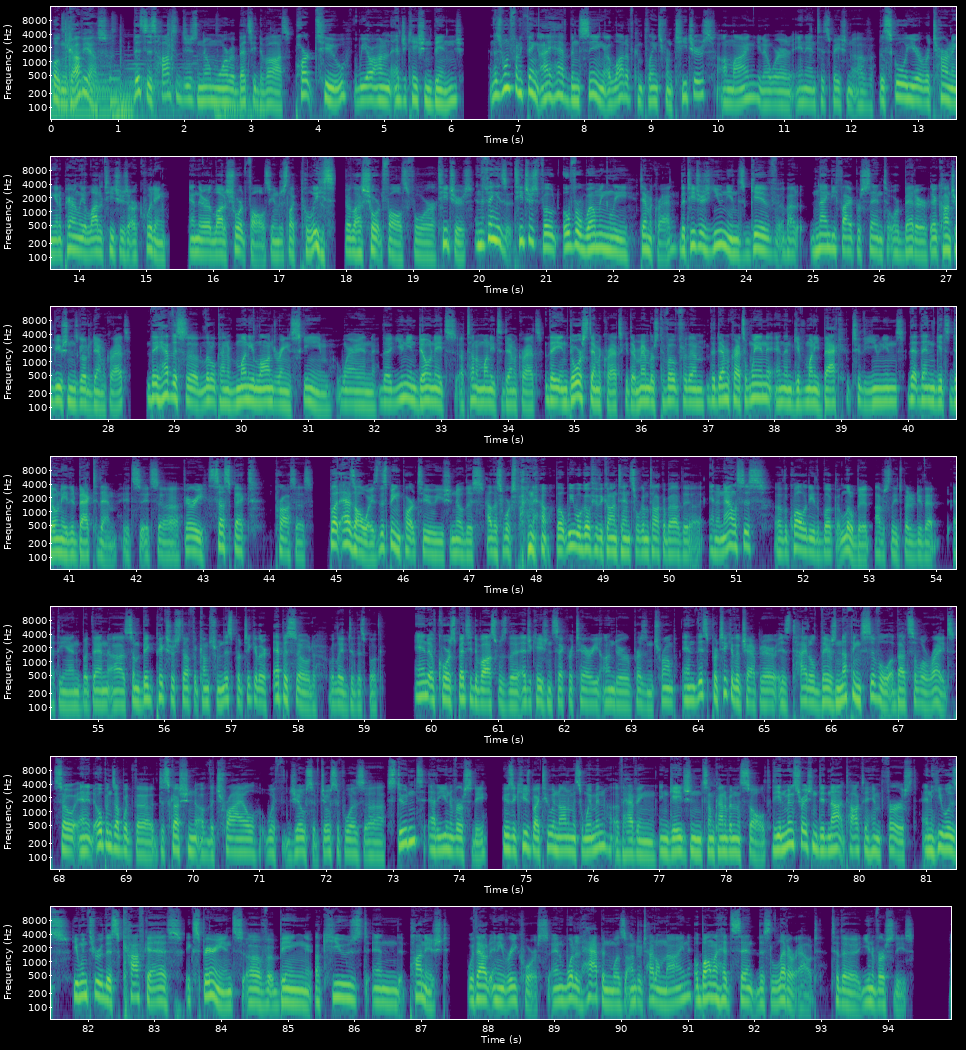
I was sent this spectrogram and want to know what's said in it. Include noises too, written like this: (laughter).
Welcome to Coffee House. This is Hostages No More by Betsy DeVos, part two. We are on an education binge. And there's one funny thing. I have been seeing a lot of complaints from teachers online. You know, we're in anticipation of the school year returning, and apparently a lot of teachers are quitting. And there are a lot of shortfalls, you know, just like police, (laughs) there are a lot of shortfalls for teachers. And the thing is, teachers vote overwhelmingly Democrat. The teachers' unions give about 95% or better, their contributions go to Democrats they have this uh, little kind of money laundering scheme wherein the union donates a ton of money to Democrats. They endorse Democrats, get their members to vote for them. The Democrats win and then give money back to the unions that then gets donated back to them. It's it's a very suspect process. But as always, this being part two, you should know this how this (laughs) works by now. But we will go through the contents. We're going to talk about the, an analysis of the quality of the book a little bit. Obviously, it's better to do that at the end, but then uh, some big picture stuff that comes from this particular episode related to this book. And of course, Betsy DeVos was the education secretary under President Trump. And this particular chapter is titled There's Nothing Civil About Civil Rights. So, and it opens up with the discussion of the trial with Joseph. Joseph was a student at a university he was accused by two anonymous women of having engaged in some kind of an assault. The administration did not talk to him first, and he was he went through this Kafka-esque experience of being accused and punished without any recourse. And what had happened was under Title IX, Obama had sent this letter out to the universities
